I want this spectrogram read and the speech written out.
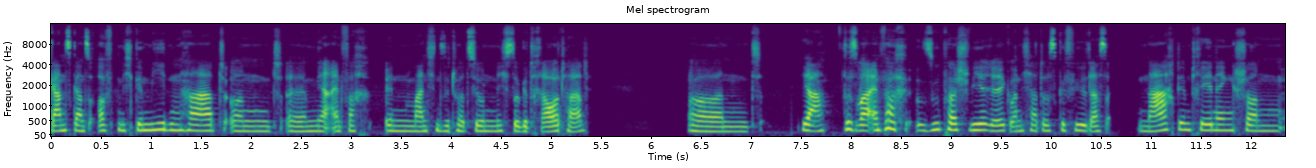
ganz, ganz oft mich gemieden hat und äh, mir einfach in manchen Situationen nicht so getraut hat. Und ja, das war einfach super schwierig und ich hatte das Gefühl, dass nach dem Training schon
